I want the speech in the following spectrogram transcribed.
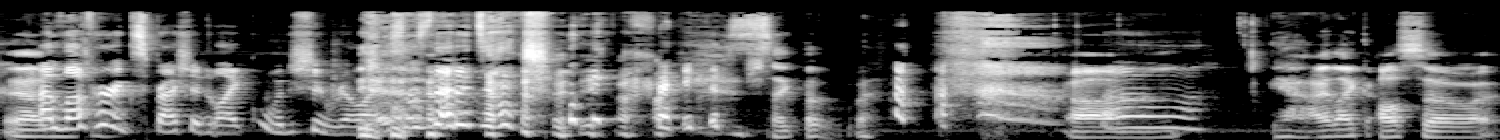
Yeah. I love her expression, like when she realizes that it's actually Yeah. Grace. She's like, oh. Um, Oh. yeah, I like also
